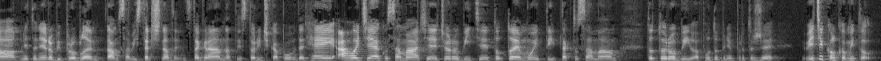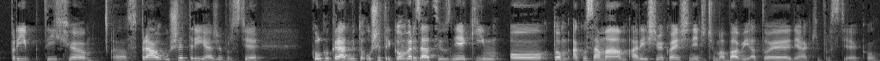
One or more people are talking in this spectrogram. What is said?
a mne to nerobí problém tam sa vystrčiť na ten Instagram, na tie storička povedať hej, ahojte, ako sa máte, čo robíte, toto je môj tip, takto sa mám toto robím a podobne, pretože viete, koľko mi to pri tých uh, správ ušetrí a že proste koľkokrát mi to ušetrí konverzáciu s niekým o tom, ako sa mám a riešime konečne niečo, čo ma baví a to je nejaký proste ako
